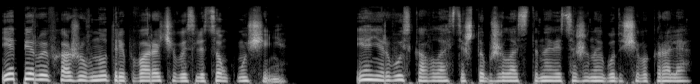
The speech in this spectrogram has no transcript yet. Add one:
Я первый вхожу внутрь и поворачиваюсь лицом к мужчине. Я не рвусь ко власти, чтобы желать становиться женой будущего короля.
